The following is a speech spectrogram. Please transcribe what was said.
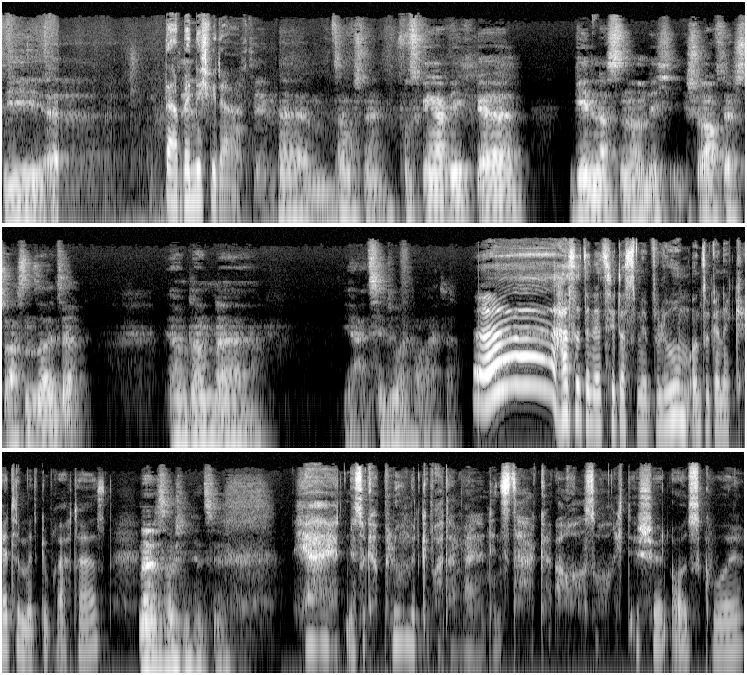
die äh, Da bin ich wieder. auf den ähm, sagen wir schnell, Fußgängerweg äh, gehen lassen und ich war auf der Straßenseite. Ja, und dann, ja, erzähl du einfach weiter. Ah, hast du denn erzählt, dass du mir Blumen und sogar eine Kette mitgebracht hast? Nein, das habe ich nicht erzählt. Ja, er hat mir sogar Blumen mitgebracht am Valentinstag. Auch so richtig schön oldschool.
